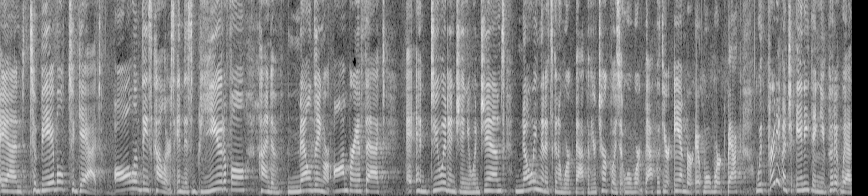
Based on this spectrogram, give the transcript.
And to be able to get all of these colors in this beautiful kind of melding or ombre effect and do it in genuine gems, knowing that it's going to work back with your turquoise, it will work back with your amber, it will work back with pretty much anything you put it with.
